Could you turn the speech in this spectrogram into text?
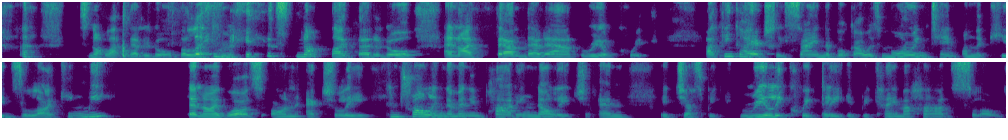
it's not like that at all. Believe me, it's not like that at all. And I found that out real quick. I think I actually say in the book, I was more intent on the kids liking me than I was on actually controlling them and imparting knowledge. And it just be, really quickly it became a hard slog.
